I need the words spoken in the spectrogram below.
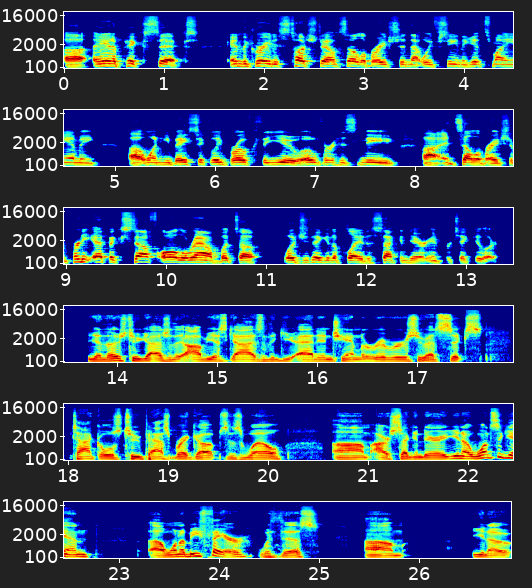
uh, and a pick six, and the greatest touchdown celebration that we've seen against Miami uh, when he basically broke the U over his knee uh, in celebration. Pretty epic stuff all around. But uh, what did you think of the play, the secondary in particular? Yeah, those two guys are the obvious guys. I think you add in Chandler Rivers, who has six tackles, two pass breakups as well. Um, our secondary, you know, once again, I want to be fair with this. Um, you know,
